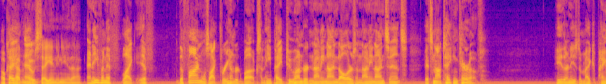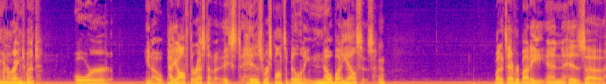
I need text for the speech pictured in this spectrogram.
Okay. They have no say in any of that. And even if like if the fine was like three hundred bucks and he paid two hundred ninety nine dollars and ninety nine cents, it's not taken care of. He either needs to make a payment arrangement or you know, pay off the rest of it. It's his responsibility, nobody else's. Yeah. But it's everybody in his uh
